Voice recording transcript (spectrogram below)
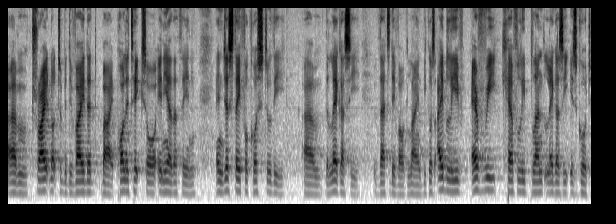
um, try not to be divided by politics or any other thing, and just stay focused to the, um, the legacy that they've outlined because I believe every carefully planned legacy is good,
